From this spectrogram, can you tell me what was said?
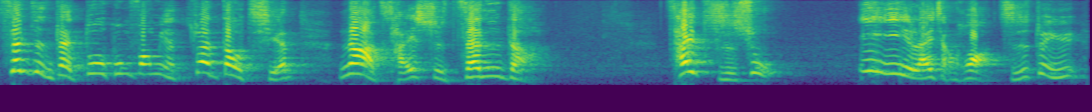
真正在多空方面赚到钱，那才是真的。才指数意义来讲的话，只是对于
